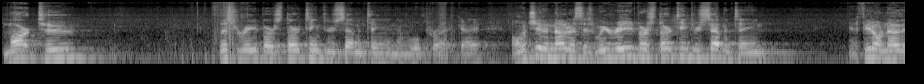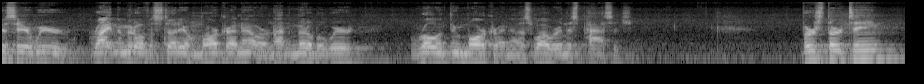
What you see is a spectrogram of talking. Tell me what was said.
Mark 2. Let's read verse 13 through 17 and then we'll pray, okay? I want you to notice as we read verse 13 through 17, and if you don't know this here, we're right in the middle of a study on Mark right now, or not in the middle, but we're rolling through Mark right now. That's why we're in this passage. Verse 13,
